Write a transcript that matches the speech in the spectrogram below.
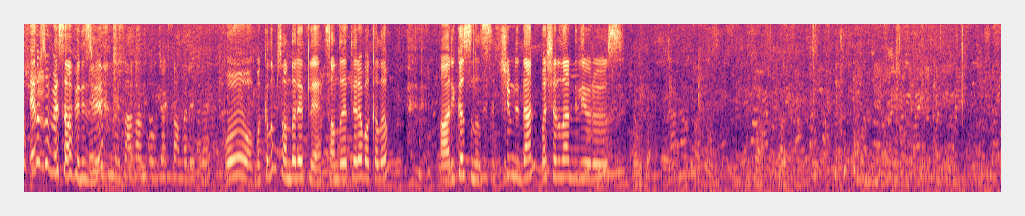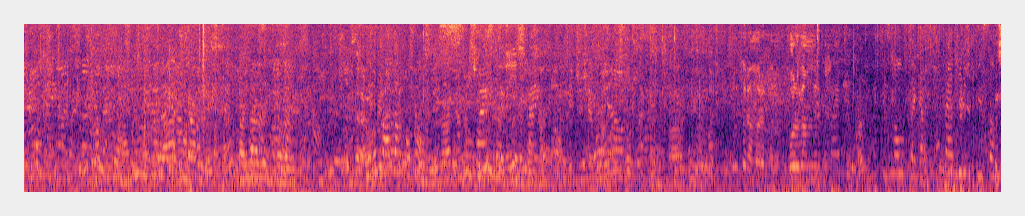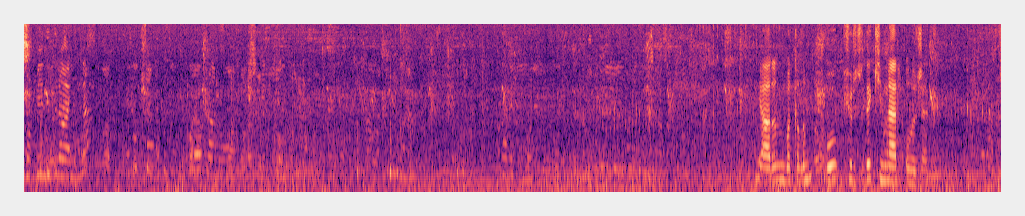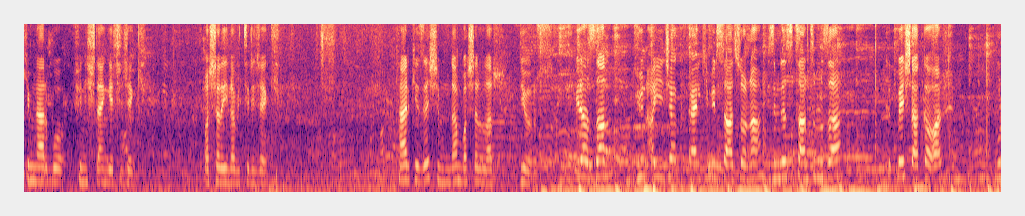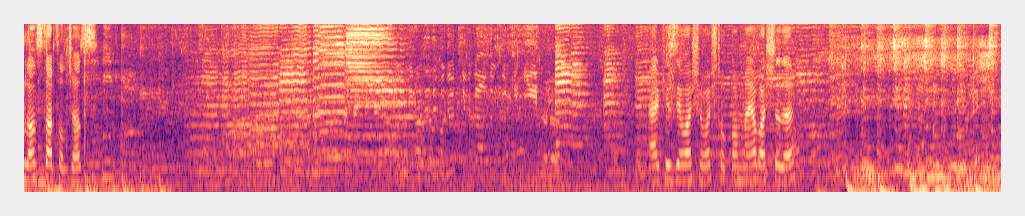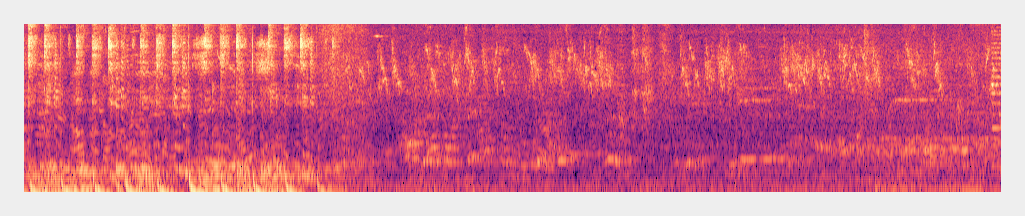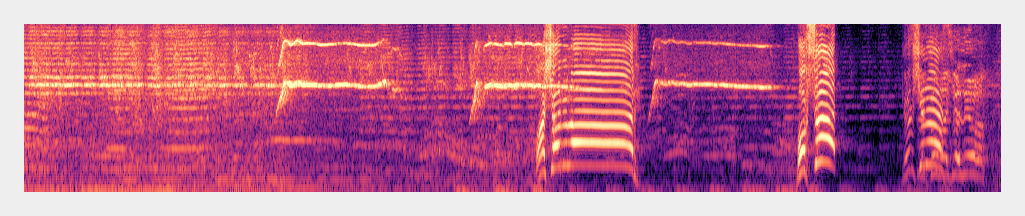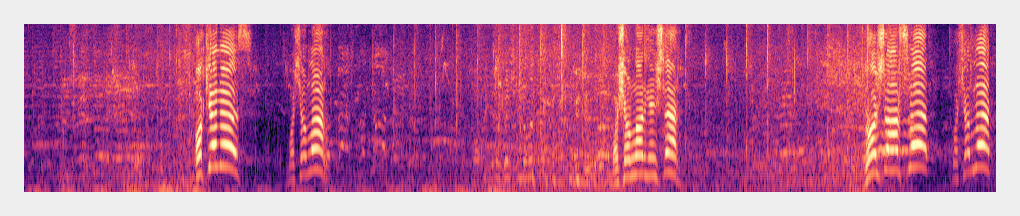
En uzun mesafeniz mi? Mesafem olacak sandaletle. Oo, bakalım sandaletle. Sandaletlere bakalım. Harikasınız. Şimdiden başarılar diliyoruz. Sizin olup da geldim. Ben dürüst bir insanım. Bellidir halimden. Yarın bakalım bu kürsüde kimler olacak? Kimler bu finişten geçecek? Başarıyla bitirecek? Herkese şimdiden başarılar diyoruz. Birazdan gün ayacak belki bir saat sonra. Bizim de startımıza 45 dakika var. Buradan start alacağız. Herkes yavaş yavaş toplanmaya başladı. Görüşürüz. Okyanus! Başarılar! Başarılar gençler! Rojda Arslan! Başarılar!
